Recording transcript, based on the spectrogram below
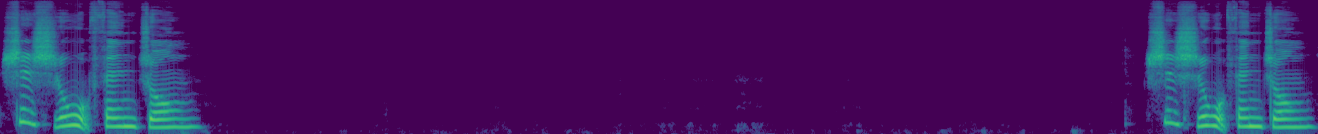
是十五分钟。是十五分钟，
